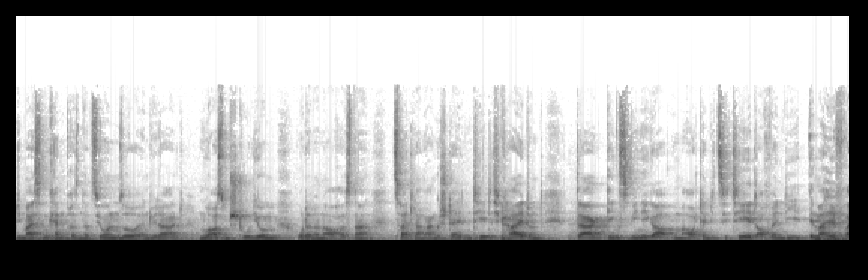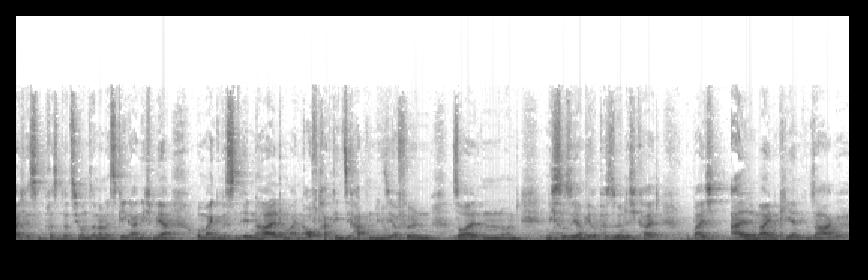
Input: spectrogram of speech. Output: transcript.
die meisten kennen Präsentationen so entweder halt nur aus dem Studium oder dann auch aus einer zeitlang angestellten Tätigkeit und da ging es weniger um Authentizität, auch wenn die immer hilfreich ist in Präsentationen, sondern es ging eigentlich mehr um einen gewissen Inhalt, um einen Auftrag, den sie hatten, den sie erfüllen sollten und nicht so sehr um ihre Persönlichkeit. Wobei ich all meinen Klienten sage,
